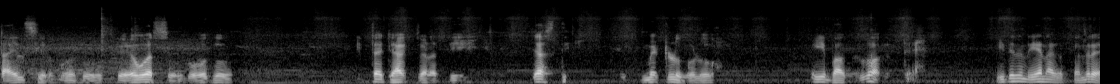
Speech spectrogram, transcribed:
ಟೈಲ್ಸ್ ಇರ್ಬೋದು ಪೇವರ್ಸ್ ಇರ್ಬೋದು ಇಂಥ ಜಾಗಗಳಲ್ಲಿ ಜಾಸ್ತಿ ಮೆಟ್ಲುಗಳು ಈ ಭಾಗದಲ್ಲೂ ಆಗುತ್ತೆ. ಇದರಿಂದ ಏನಾಗುತ್ತೆ ಅಂದರೆ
